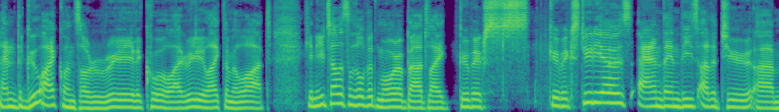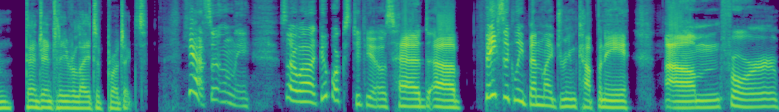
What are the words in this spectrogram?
and the Goo icons are really cool. I really like them a lot. Can you tell us a little bit more about like Gooborg, Gooborg Studios and then these other two um, tangentially related projects? Yeah, certainly. So, uh, Gooborg Studios had uh, basically been my dream company um, for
